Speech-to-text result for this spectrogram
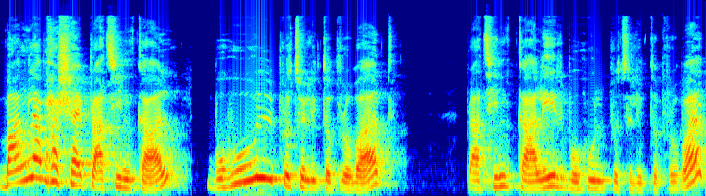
বাংলা ভাষায় প্রাচীনকাল বহুল প্রচলিত প্রবাদ, প্রাচীন কালের বহুল প্রচলিত প্রবাদ,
